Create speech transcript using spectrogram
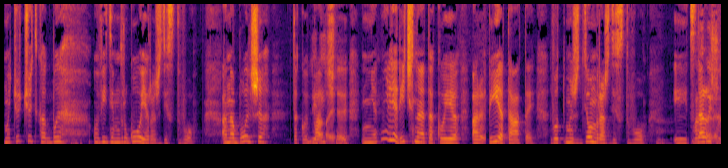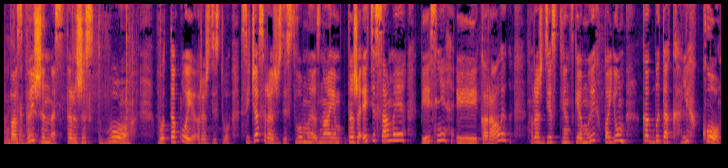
мы чуть-чуть как бы увидим другое Рождество. Она больше такой лиричное. нет не лиричное такое а пиетаты вот мы ждем Рождество и возвышенность, стар... возвышенность торжество вот такое Рождество. Сейчас Рождество мы знаем, даже эти самые песни и кораллы рождественские, мы их поем как бы так легко.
